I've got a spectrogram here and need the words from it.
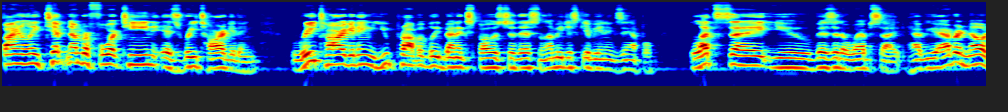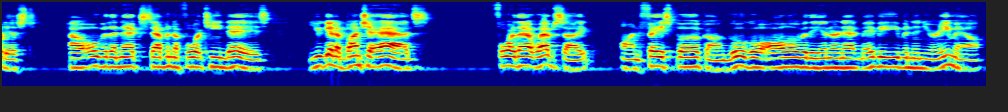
Finally, tip number 14 is retargeting. Retargeting, you've probably been exposed to this, and let me just give you an example. Let's say you visit a website. Have you ever noticed how over the next 7 to 14 days, you get a bunch of ads for that website on Facebook, on Google, all over the internet, maybe even in your email,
